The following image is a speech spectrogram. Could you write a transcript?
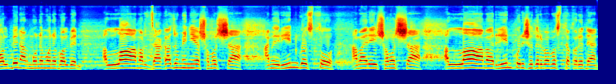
বলবেন আর মনে মনে বলবেন, আল্লাহ, আমার জাগা জমি নিয়ে সমস্যা, আমি ঋণগ্রস্ত, আমার এই সমস্যা, আল্লাহ, আমার ঋণ পরিশোধের ব্যবস্থা করে দেন,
